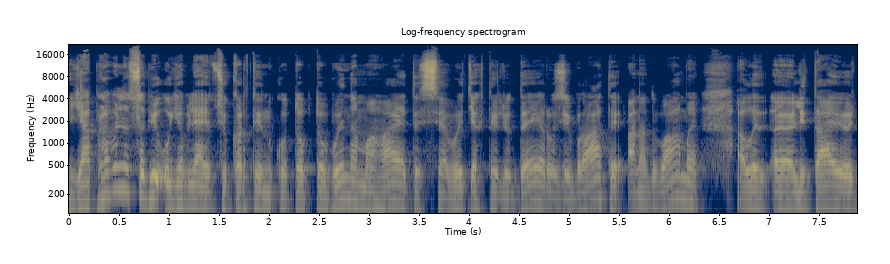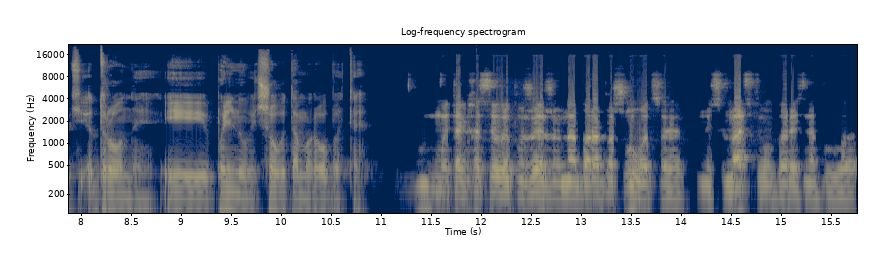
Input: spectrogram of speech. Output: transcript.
Я правильно собі уявляю цю картинку. Тобто ви намагаєтеся витягти людей, розібрати, а над вами е, літають дрони і пильнують, що ви там робите? Ми так гасили пожежу на Барабашу, це не 17 березня було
